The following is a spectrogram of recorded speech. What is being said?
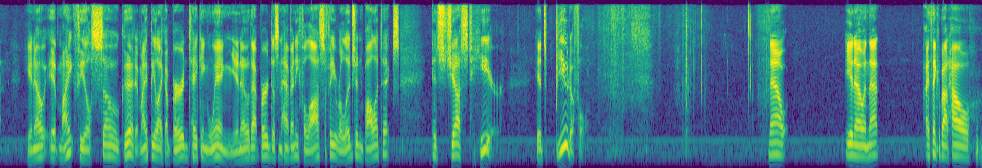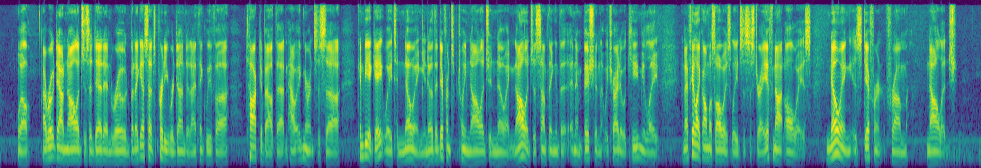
you know, it might feel so good. It might be like a bird taking wing. You know, that bird doesn't have any philosophy, religion, politics. It's just here. It's beautiful. Now, you know, and that, I think about how, well, I wrote down knowledge is a dead end road, but I guess that's pretty redundant. I think we've uh, talked about that and how ignorance is uh, can be a gateway to knowing. You know the difference between knowledge and knowing. Knowledge is something that an ambition that we try to accumulate, and I feel like almost always leads us astray, if not always. Knowing is different from knowledge.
